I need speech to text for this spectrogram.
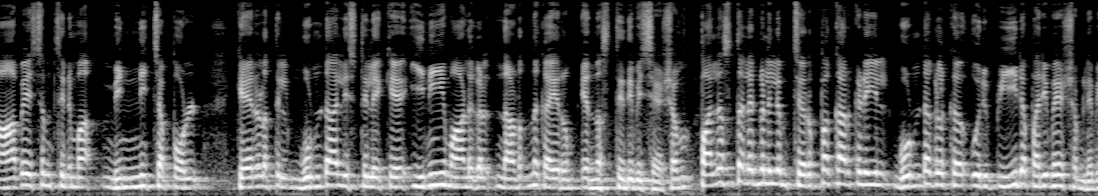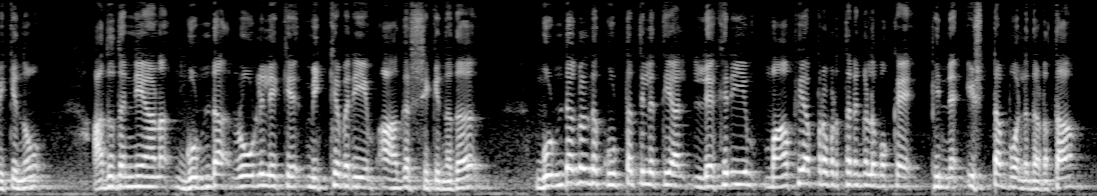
ആവേശം സിനിമ മിന്നിച്ചപ്പോൾ കേരളത്തിൽ ഗുണ്ടാ ലിസ്റ്റിലേക്ക് ഇനിയും ആളുകൾ നടന്നു കയറും എന്ന സ്ഥിതിവിശേഷം. പല സ്ഥലങ്ങളിലും ചെറുപ്പക്കാർക്കിടയിൽ ഗുണ്ടകൾക്ക് ഒരു വീരപരിവേഷം ലഭിക്കുന്നു. അതുതന്നെയാണ് ഗുണ്ട റോളിലേക്ക് മിക്കവരെയും ആകർഷിക്കുന്നത്. ഗുണ്ടകളുടെ കൂട്ടത്തിലെത്തിയാൽ ലഹരിയും മാഫിയ പ്രവർത്തനങ്ങളുമൊക്കെ പിന്നെ ഇഷ്ടം പോലെ നടത്താം.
